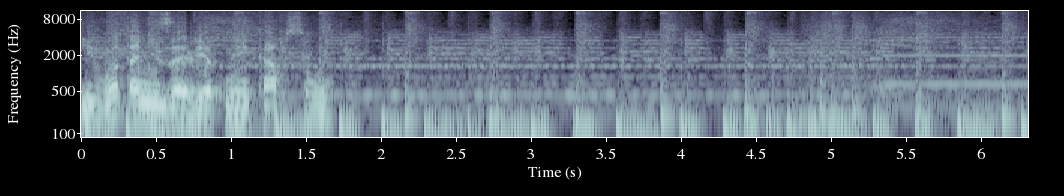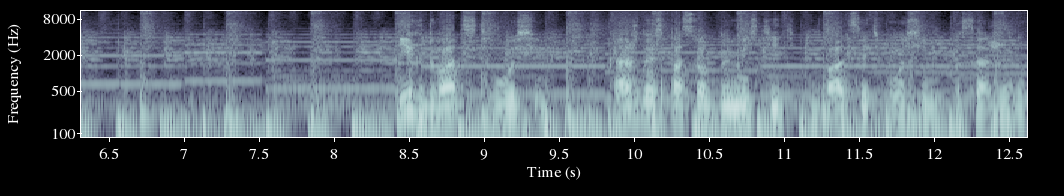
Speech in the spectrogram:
И вот они заветные капсулы. Их 28. Каждая способна вместить 28 пассажиров.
